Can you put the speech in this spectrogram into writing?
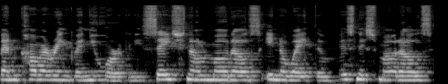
then covering the new organizational models, innovative business models,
